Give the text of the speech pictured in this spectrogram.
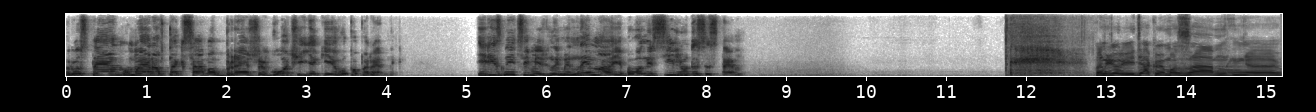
Рустем Умеров так само бреше в очі, як і його попередник. І різниці між ними немає, бо вони всі люди систем. Пане Георгій, дякуємо за е,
